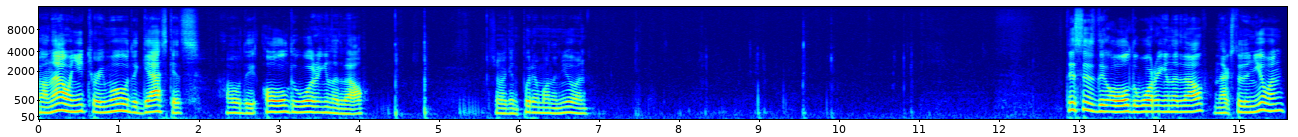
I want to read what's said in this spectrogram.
Well, now we need to remove the gaskets of the old water inlet valve so I can put them on the new one. This is the old water inlet valve next to the new one.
